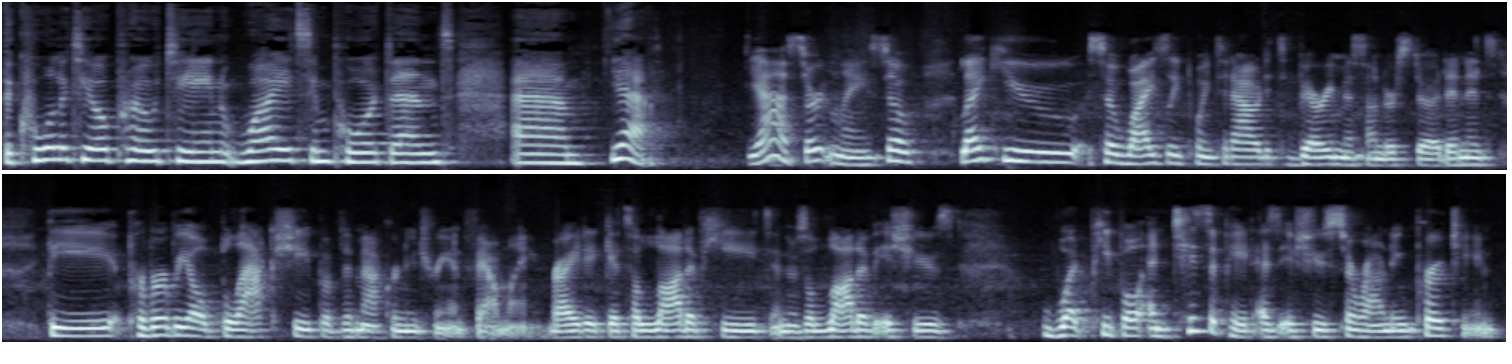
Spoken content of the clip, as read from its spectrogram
the quality of protein, why it's important? Um, yeah. Yeah, certainly. So, like you so wisely pointed out, it's very misunderstood and it's the proverbial black sheep of the macronutrient family, right? It gets a lot of heat and there's a lot of issues, what people anticipate as issues surrounding protein.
